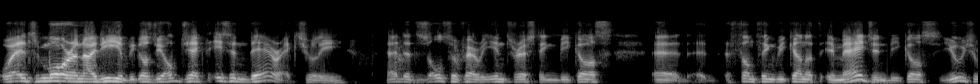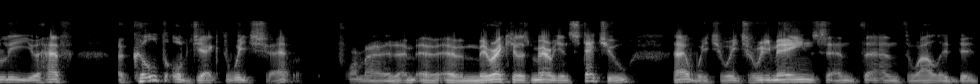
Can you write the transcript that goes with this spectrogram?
Well, it's more an idea because the object isn't there actually. And that is also very interesting because uh, something we cannot imagine because usually you have a cult object which uh, from a, a, a, miraculous Marian statue uh, which which remains and and well it, it,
